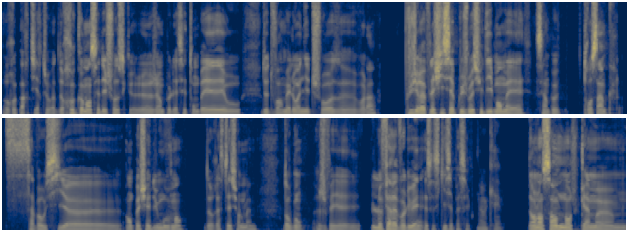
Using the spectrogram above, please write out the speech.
repartir, tu vois, de recommencer des choses que j'ai un peu laissé tomber ou de devoir m'éloigner de choses, euh, voilà. Plus j'y réfléchissais, plus je me suis dit bon mais c'est un peu trop simple, ça va aussi euh, empêcher du mouvement de rester sur le même. Donc bon, je vais le faire évoluer et c'est ce qui s'est passé. Ok. Dans l'ensemble, non, je suis quand même euh,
